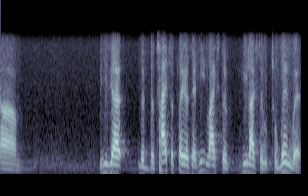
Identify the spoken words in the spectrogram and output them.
um, he's got the the types of players that he likes to he likes to to win with.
